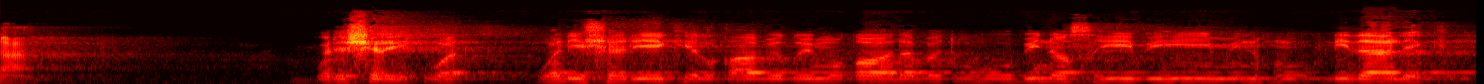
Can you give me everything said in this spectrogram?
نعم. وللشريك ولشريك القابض مطالبته بنصيبه منه لذلك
